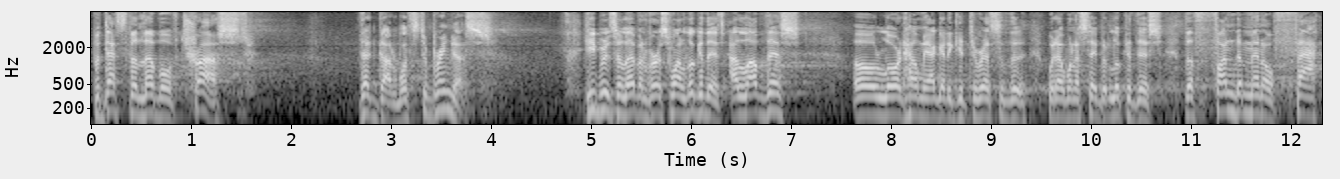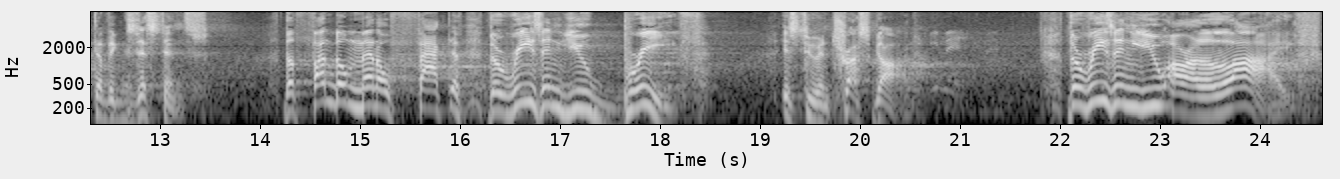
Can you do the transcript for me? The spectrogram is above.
But that's the level of trust that God wants to bring us. Hebrews 11, verse 1, look at this. I love this. Oh Lord, help me. I got to get to the rest of the what I want to say, but look at this. The fundamental fact of existence. The fundamental fact of the reason you breathe is to entrust God. The reason you are alive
